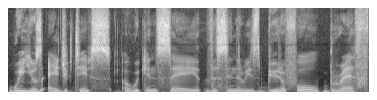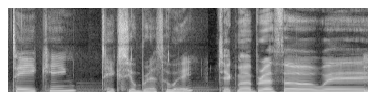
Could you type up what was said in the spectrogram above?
We use adjectives. Uh, we can say the scenery is beautiful, breathtaking, takes your breath away. Take my breath away.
